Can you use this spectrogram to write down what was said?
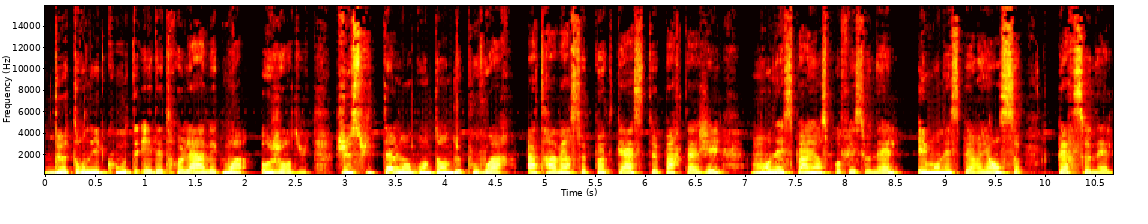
de ton écoute et d'être là avec moi aujourd'hui. Je suis tellement contente de pouvoir, à travers ce podcast, partager mon expérience professionnelle et mon expérience personnel.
